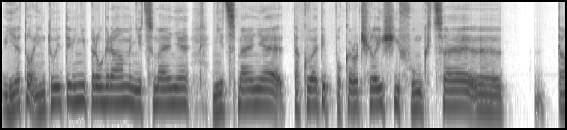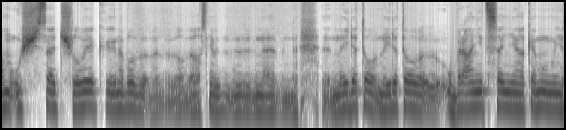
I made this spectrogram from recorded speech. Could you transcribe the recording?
Je to intuitivní program, nicméně, nicméně takové ty pokročilejší funkce eh, tam už se člověk, nebo vlastně ne, nejde, to, nejde to ubránit se nějakému ně,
